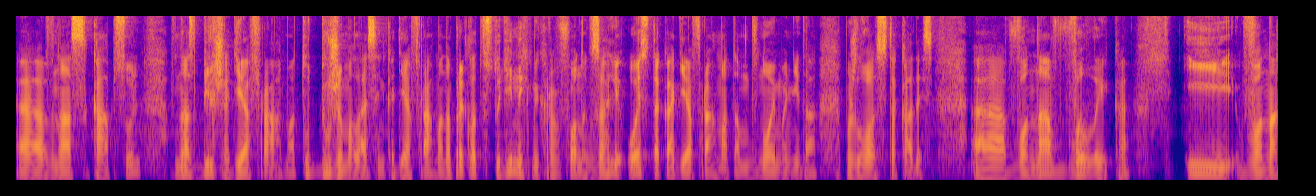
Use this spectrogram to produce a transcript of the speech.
е, в нас капсуль, в нас більша діафрагма. Тут дуже малесенька діафрагма. Наприклад, в студійних мікрофонах взагалі ось така діафрагма там в Ноймані, да? можливо, ось така десь. Е, вона велика. І вона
